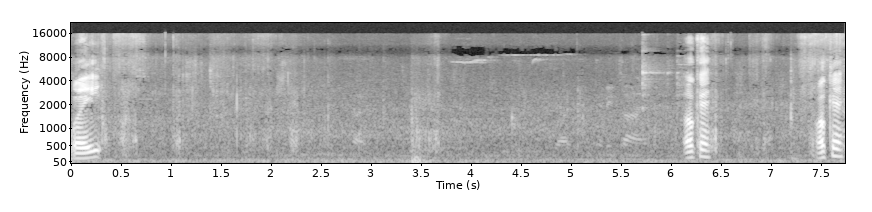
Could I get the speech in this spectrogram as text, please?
Wait. Okay. Okay.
